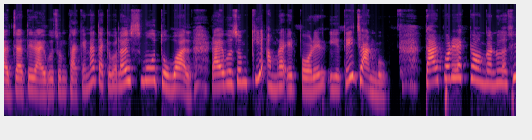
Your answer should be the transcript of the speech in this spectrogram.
আর যাতে রাইবোজোম থাকে না, তাকে বলা হয় স্মুথ ওয়াল রাইবোজোম কি? আমরা এর পরের ইয়েতেই জানব। তারপরের একটা অঙ্গাণু আছে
